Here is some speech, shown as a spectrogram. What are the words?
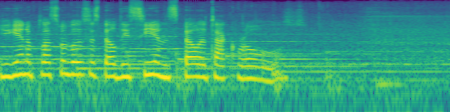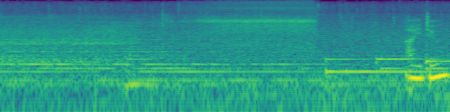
You gain a plus one bonus to spell DC and spell attack rolls. I do.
